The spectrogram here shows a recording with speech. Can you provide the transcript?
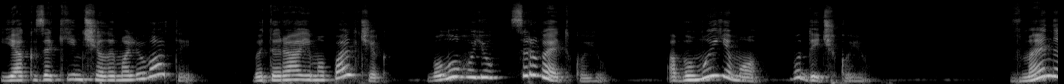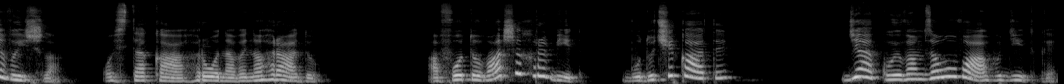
Як закінчили малювати, витираємо пальчик вологою серветкою або миємо водичкою. В мене вийшла ось така грона винограду. А фото ваших робіт буду чекати. Дякую вам за увагу, дітки.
